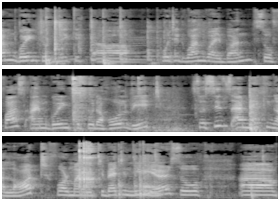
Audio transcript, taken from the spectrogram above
i'm going to make it uh, put it one by one. So first i'm going to put a whole wheat. So since i'm making a lot for my tibetan new year so uh,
